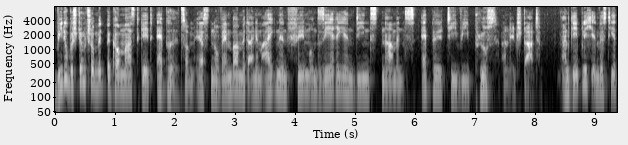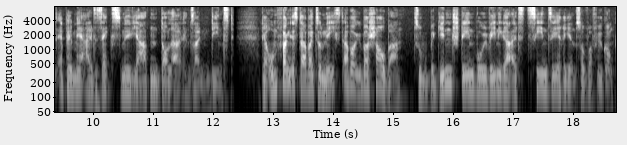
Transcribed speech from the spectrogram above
Wie du bestimmt schon mitbekommen hast, geht Apple zum 1. November mit einem eigenen Film- und Seriendienst namens Apple TV Plus an den Start. Angeblich investiert Apple mehr als 6 Milliarden Dollar in seinen Dienst. Der Umfang ist dabei zunächst aber überschaubar. Zu Beginn stehen wohl weniger als 10 Serien zur Verfügung.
